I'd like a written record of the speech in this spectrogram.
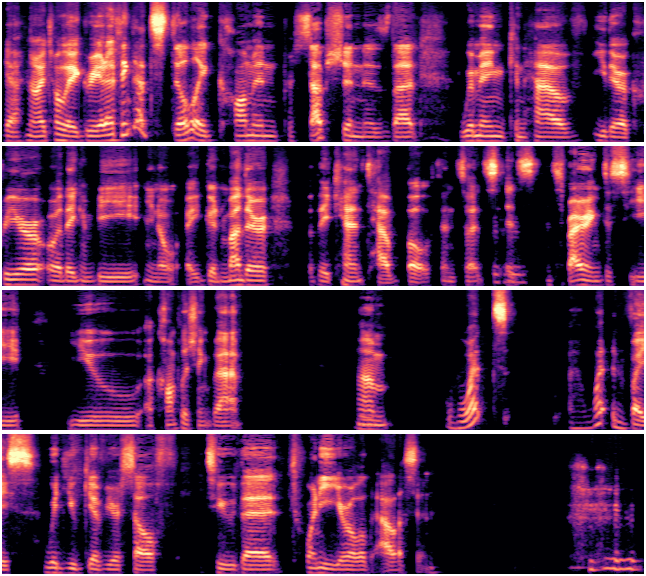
Yeah, no, I totally agree. And I think that's still a common perception is that women can have either a career or they can be, you know, a good mother, but they can't have both. And so it's mm-hmm. it's inspiring to see you accomplishing that. Mm-hmm. Um, what what advice would you give yourself to the 20 year old Allison?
